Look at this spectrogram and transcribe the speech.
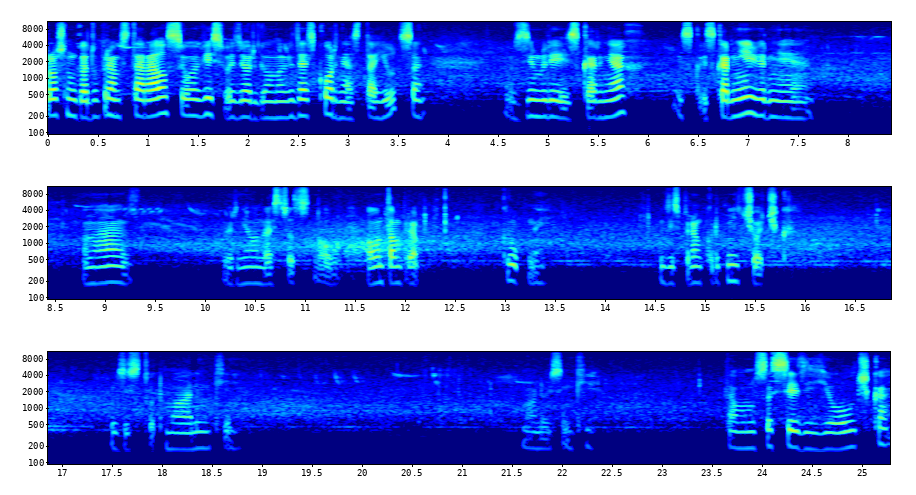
Прошлом году прям старался, его весь выдергивал, но, видать, корни остаются в земле, из корнях, из, из корней, вернее, она, вернее, он растет снова. А он там прям крупный. Здесь прям крупничочек. Здесь тот маленький. Малюсенький. Там у соседей елочка.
